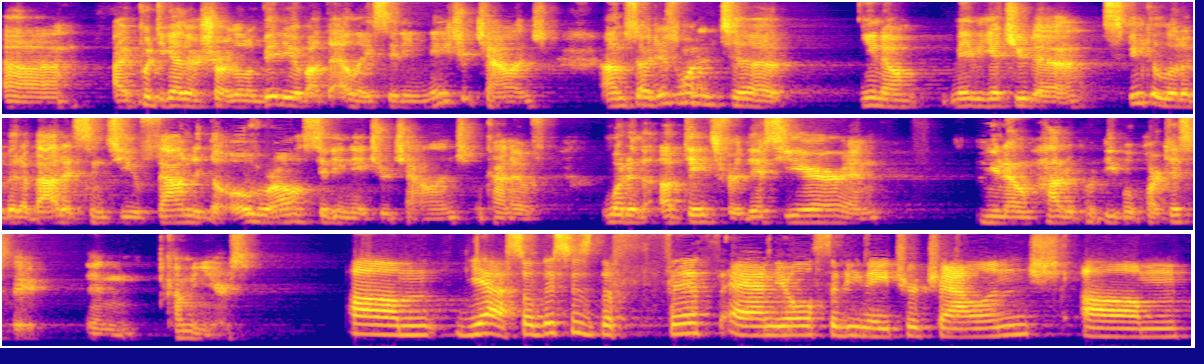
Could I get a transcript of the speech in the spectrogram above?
uh, I put together a short little video about the LA City Nature Challenge. Um, so I just wanted to, you know, maybe get you to speak a little bit about it since you founded the overall City Nature Challenge and kind of what are the updates for this year and you know how do people participate in coming years Um, yeah, so this is the fifth annual City Nature Challenge. Um,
